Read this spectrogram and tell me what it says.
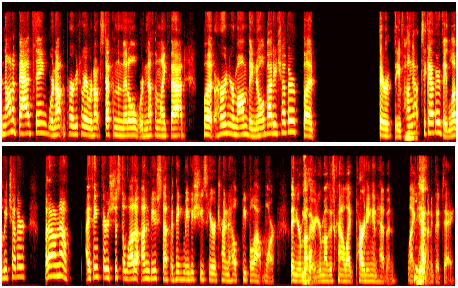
not a bad thing. We're not in purgatory. We're not stuck in the middle. We're nothing like that. But her and your mom, they know about each other, but they're they've hung Mm-hmm. out together. They love each other. But I don't know. I think there's just a lot of undue stuff. I think maybe she's here trying to help people out more than your Yeah. mother. Your mother's kind of like partying in heaven, like Yeah. having a good day.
